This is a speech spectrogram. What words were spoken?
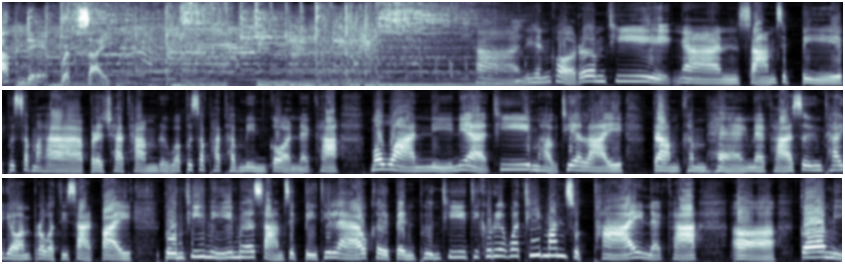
อัปเดตเว็บไซต์ ค่ะ ดิฉันขอเริ่มที่งาน 30 ปี พฤษภาประชาธรรม หรือว่าพฤษภาธมินก่อนนะคะ เมื่อวานนี้เนี่ยที่มหาวิทยาลัยรามคำแหงนะคะ ซึ่งถ้าย้อนประวัติศาสตร์ไป พื้นที่นี้เมื่อ 30 ปีที่แล้วเคยเป็นพื้นที่ที่เขาเรียกว่าที่มั่นสุดท้ายนะคะก็มี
